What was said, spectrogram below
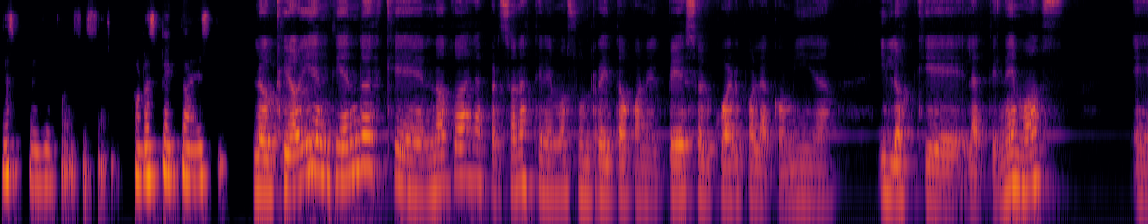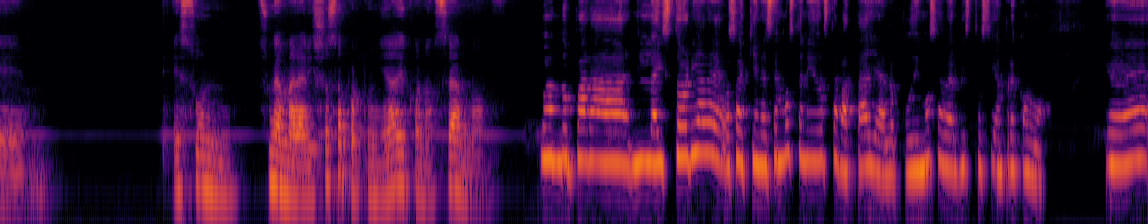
después de poder hacerlo, con respecto a esto? Lo que hoy entiendo es que no todas las personas tenemos un reto con el peso, el cuerpo, la comida y los que la tenemos eh, es, es una maravillosa oportunidad de conocernos cuando para la historia de, o sea, quienes hemos tenido esta batalla, lo pudimos haber visto siempre como, qué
